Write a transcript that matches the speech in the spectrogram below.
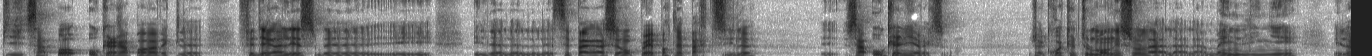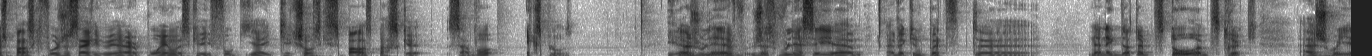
puis ça n'a pas aucun rapport avec le fédéralisme euh, et, la séparation, peu importe le parti, là, ça n'a aucun lien avec ça. Je crois que tout le monde est sur la, même lignée, et là, je pense qu'il faut juste arriver à un point où est-ce qu'il faut qu'il y ait quelque chose qui se passe parce que ça va explose. Et là, je voulais juste vous laisser euh, avec une petite euh, anecdote, un petit tour, un petit truc à jouer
